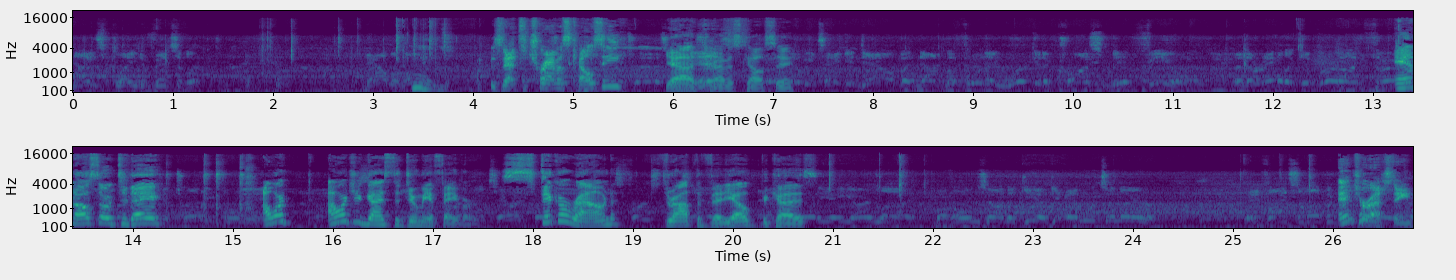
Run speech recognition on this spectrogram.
nice play defensively. Now Mahomes Is that to Travis Kelce? Yeah, It is. Travis Kelce. will be taken down, but not before they work it across midfield. And they're able to convert on third And also today, I want I want you guys to do me a favor. Stick around throughout the video because 38-yard line. Mahomes on the give to Edwards-Helaire. He finds some open Interesting.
